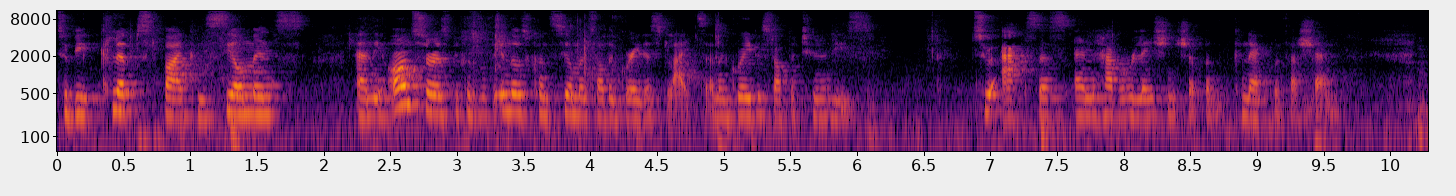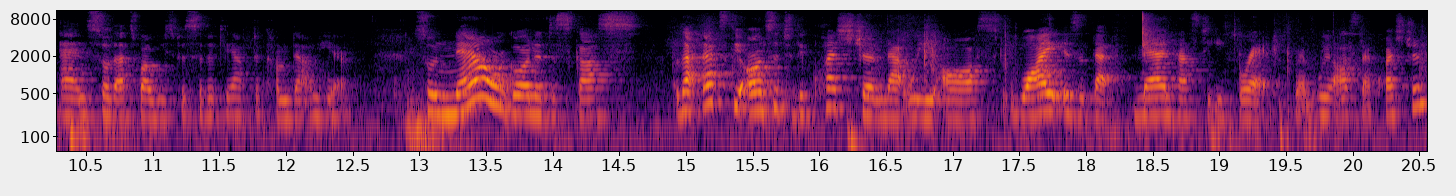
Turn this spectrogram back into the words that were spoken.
to be eclipsed by concealments? And the answer is because within those concealments are the greatest lights and the greatest opportunities to access and have a relationship and connect with Hashem. And so that's why we specifically have to come down here. So now we're going to discuss that, that's the answer to the question that we asked why is it that man has to eat bread? Remember, we asked that question?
